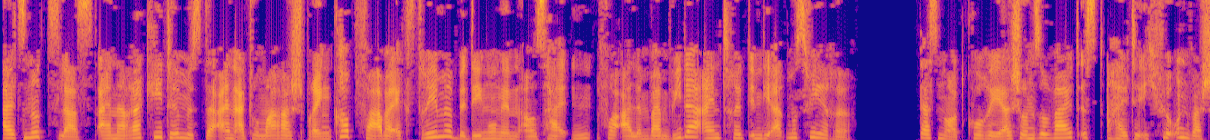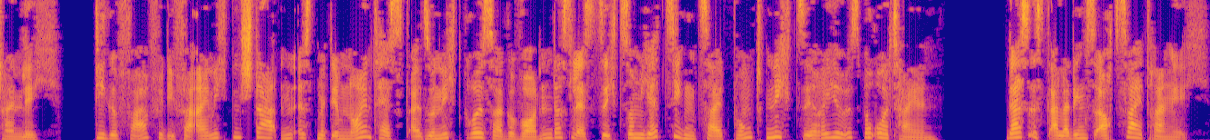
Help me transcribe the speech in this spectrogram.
Als Nutzlast einer Rakete müsste ein atomarer Sprengkopf aber extreme Bedingungen aushalten, vor allem beim Wiedereintritt in die Atmosphäre. Dass Nordkorea schon so weit ist, halte ich für unwahrscheinlich. Die Gefahr für die Vereinigten Staaten ist mit dem neuen Test also nicht größer geworden, das lässt sich zum jetzigen Zeitpunkt nicht seriös beurteilen. Das ist allerdings auch zweitrangig.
